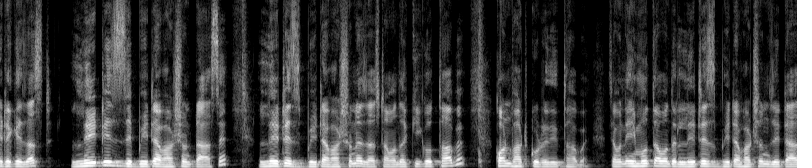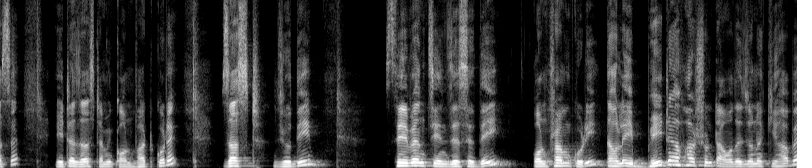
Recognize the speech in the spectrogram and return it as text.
এটাকে জাস্ট লেটেস্ট যে বেটা ভার্সনটা আছে লেটেস্ট বেটা ভার্সনে জাস্ট আমাদের কি করতে হবে? কনভার্ট করে দিতে হবে। যেমন এই মুহূর্তে আমাদের লেটেস্ট বেটা ভার্সন যেটা আছে, এটা জাস্ট আমি কনভার্ট করে জাস্ট যদি সেভেন চেঞ্জেসে দেই কনফার্ম করি, তাহলে এই বেটা ভার্সনটা আমাদের জন্য কি হবে?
